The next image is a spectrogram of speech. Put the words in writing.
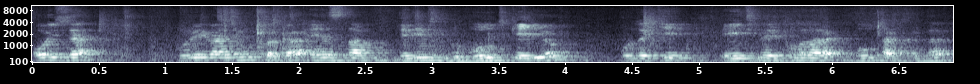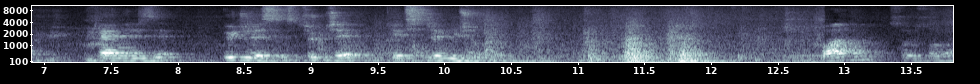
O yüzden burayı bence mutlaka en azından dediğimiz gibi bulut geliyor. Buradaki eğitimleri kullanarak bulut hakkında kendinizi ücretsiz Türkçe yetiştirebilmiş olun. Var mı sorusu olan?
